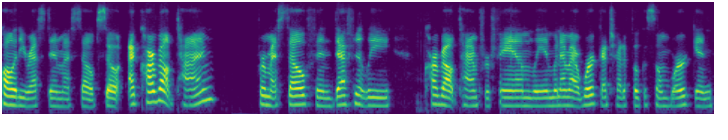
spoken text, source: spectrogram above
quality rest in myself. So I carve out time for myself and definitely carve out time for family. And when I'm at work, I try to focus on work and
